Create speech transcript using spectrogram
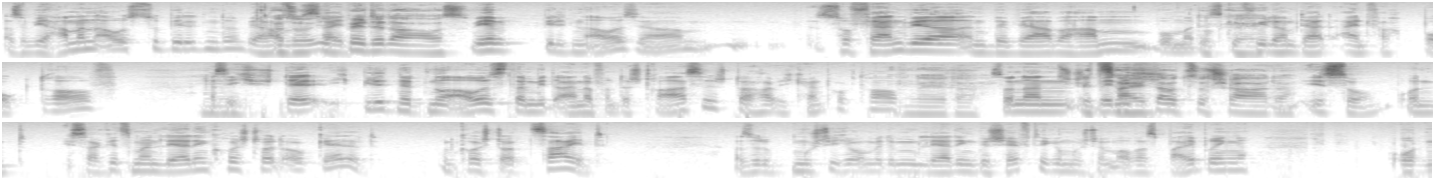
Also wir haben einen Auszubildenden. Wir also ihr bildet auch aus? Wir bilden aus, ja. Sofern wir einen Bewerber haben, wo wir das okay. Gefühl haben, der hat einfach Bock drauf. Also hm. ich, ich bilde nicht nur aus, damit einer von der Straße ist, da habe ich keinen Bock drauf. Nee, da sondern die Zeit ich, auch zu schade. Ist so. Und ich sage jetzt, mein Lehrling kostet heute auch Geld und kostet auch Zeit. Also du musst dich auch mit dem Lehrling beschäftigen, musst ihm auch was beibringen. Und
